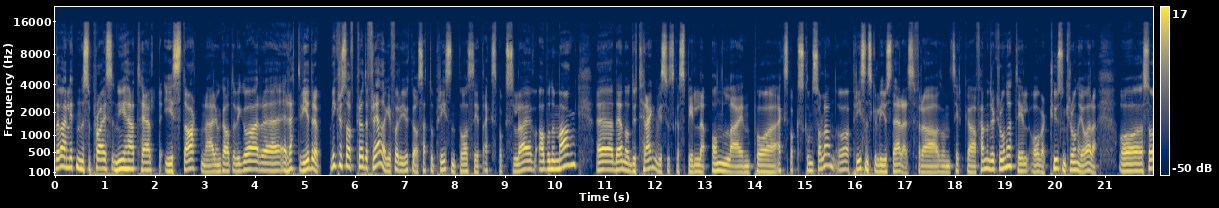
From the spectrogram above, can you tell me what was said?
det var en liten surprise-nyhet helt i starten her, Jon Cato. Vi går eh, rett videre. Microsoft prøvde fredag i forrige uke å sette opp prisen på sitt Xbox Live-abonnement. Eh, det er noe du trenger hvis du skal spille online på Xbox-konsollene, og prisen skulle justeres fra sånn ca. 500 kroner til over 1000 kroner i året. Og så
